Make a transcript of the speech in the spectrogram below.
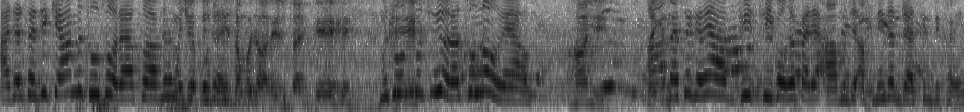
अच्छा सर जी क्या महसूस हो रहा है आपको? आपने हमेशा कुछ नहीं समझ आ रही इस टाइम के महसूस कुछ नहीं हो रहा सुन हो गए आप। हाँ जी। आप ऐसे करें आप भी ठीक होंगे। पहले आप मुझे अपनी ना ड्रेसिंग दिखाएँ।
